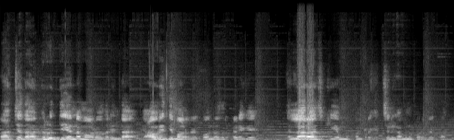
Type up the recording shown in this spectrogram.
ರಾಜ್ಯದ ಅಭಿವೃದ್ಧಿಯನ್ನ ಮಾಡೋದರಿಂದ ಯಾವ ರೀತಿ ಮಾಡಬೇಕು ಅನ್ನೋದ್ರ ಕಡೆಗೆ ಎಲ್ಲ ರಾಜಕೀಯ ಮುಖಂಡರು ಹೆಚ್ಚಿನ ಗಮನ ಕೊಡಬೇಕು ಅಂತ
